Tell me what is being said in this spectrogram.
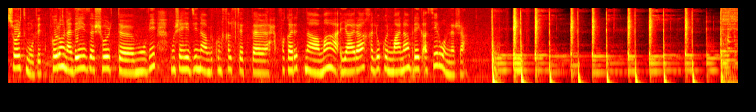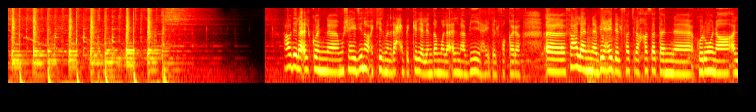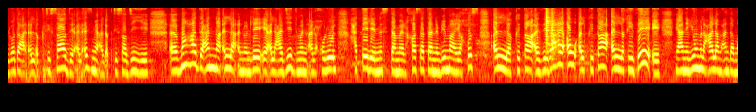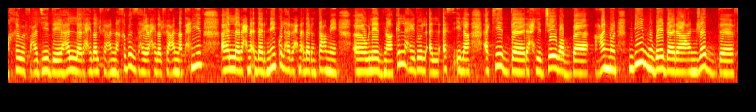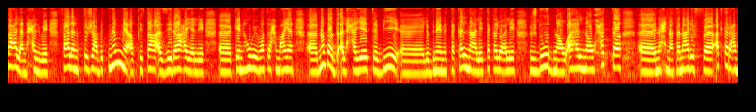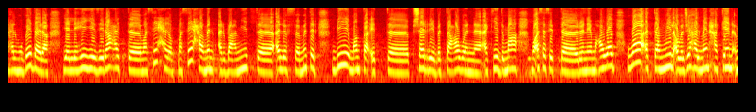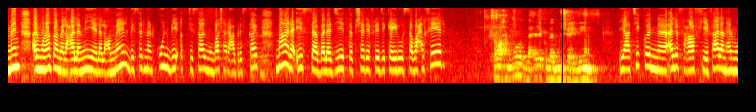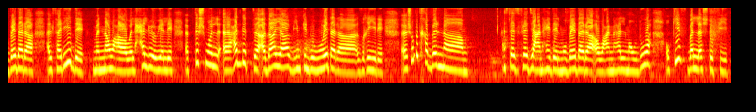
short movie Corona Days short movie مشاهدينا بيكون خلصت فقرتنا مع يارا. خلوكم معنا break قصير وبنرجع عودة لكم مشاهدينا وأكيد بنرحب بكل يلي انضموا لنا بهيدي الفقرة. آه فعلا بهيدي الفترة خاصة كورونا الوضع الاقتصادي الأزمة الاقتصادية آه ما عاد عنا إلا أنه نلاقي العديد من الحلول حتى نستمر خاصة بما يخص القطاع الزراعي أو القطاع الغذائي. يعني اليوم العالم عندها مخاوف عديدة. هل رح يضل في عنا خبز؟ هل رح يضل في عنا طحين؟ هل رح نقدر ناكل؟ هل رح نقدر نطعمي آه، أولادنا. كل هدول الأسئلة أكيد رح يتجاوب عنهم بمبادرة عن جد فعلا حلوة. فعلا بترجع بتنمي القطاع الزراعي يلي آه، كان هو بمطرح معين. آه، نبض الحياة بلبنان اتكلنا عليه اتكلوا عليه جدودنا وأهلنا. وحتى نحن تنعرف أكثر عن هالمبادرة يلي هي زراعة مساحة مساحة من 400 ألف متر بمنطقة آه، بشري بالتعاون أكيد مع مؤسسة آه، ريني معوض والتمويل أو الجهة المانحة كان من المنظمة العالمية للعمال. بصرنا نكون باتصال مباشر عبر سكايب مع رئيس بلدية بشري فريدي كيروس. صباح الخير. صباح النور لك وللمشاهدين يعطيكم ألف عافية. فعلا هالمبادرة الفريدة من نوعها والحلوة واللي بتشمل عدة قضايا يمكن بمبادرة صغيرة. شو بتخبرنا أستاذ فريدي عن هيدي المبادرة أو عن هالموضوع وكيف بلشتوا فيه؟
